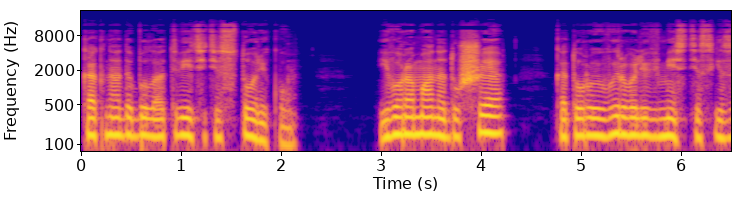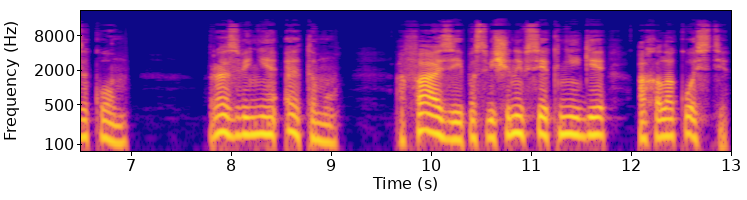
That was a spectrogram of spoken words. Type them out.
как надо было ответить историку. Его роман о душе, которую вырвали вместе с языком. Разве не этому, афазии, посвящены все книги о Холокосте?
